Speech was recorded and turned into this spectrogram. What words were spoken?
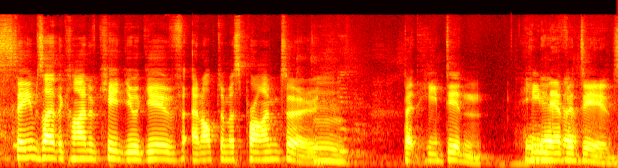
seems like the kind of kid you would give an Optimus Prime to. But he didn't. He, never, never- did.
